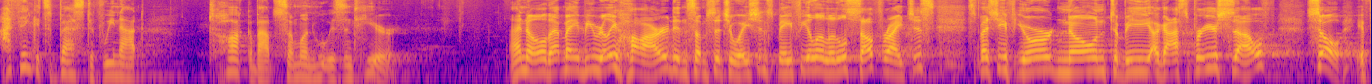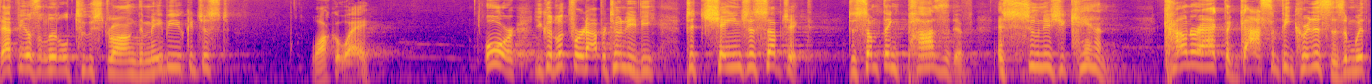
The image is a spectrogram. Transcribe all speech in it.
I think it's best if we not talk about someone who isn't here. I know that may be really hard in some situations, may feel a little self righteous, especially if you're known to be a gossiper yourself. So, if that feels a little too strong, then maybe you could just walk away. Or you could look for an opportunity to change the subject to something positive as soon as you can. Counteract the gossipy criticism with,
